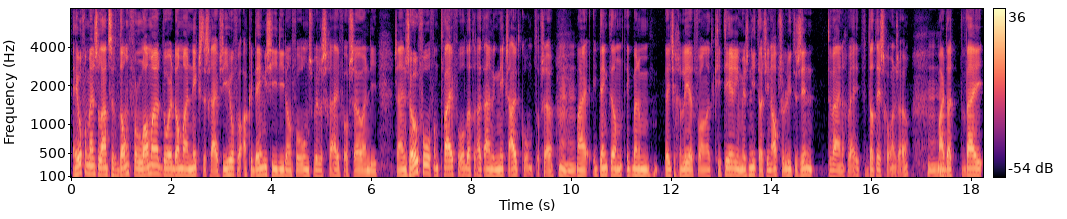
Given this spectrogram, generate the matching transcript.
heel veel mensen laten zich dan verlammen door dan maar niks te schrijven. Zie heel veel academici die dan voor ons willen schrijven of zo. En die zijn zo vol van twijfel dat er uiteindelijk niks uitkomt of zo. Mhm. Maar ik denk dan, ik ben een beetje geleerd van het criterium is niet dat je in absolute zin te weinig weet. Dat is gewoon zo. Mhm. Maar dat wij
